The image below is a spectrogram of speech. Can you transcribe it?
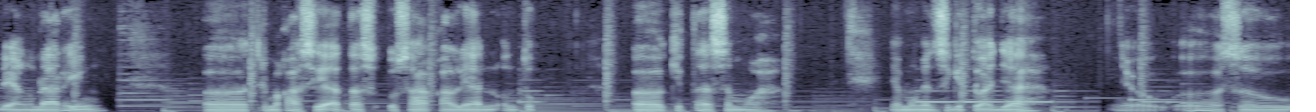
yang daring. E, terima kasih atas usaha kalian untuk kita semua. Ya mungkin segitu aja. Yo, uh, so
